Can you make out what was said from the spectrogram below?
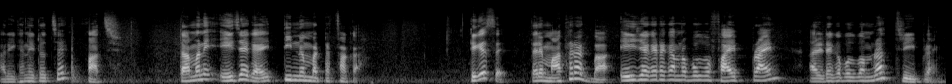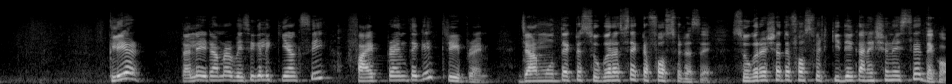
আর এখানে এটা হচ্ছে পাঁচ। তার মানে এই জায়গায় তিন নাম্বারটা ফাঁকা। ঠিক আছে? তাহলে মাথায় রাখবা, এই জায়গাটাকে আমরা বলব ফাইভ প্রাইম আর এটাকে বলব আমরা থ্রি প্রাইম ক্লিয়ার তাহলে এটা আমরা বেসিক্যালি কী আঁকছি? ফাইভ প্রাইম থেকে থ্রি প্রাইম যার মধ্যে একটা সুগার আছে, একটা ফসফেট আছে। সুগারের সাথে ফসফেট কী দিয়ে কানেকশন হয়েছে? দেখো,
